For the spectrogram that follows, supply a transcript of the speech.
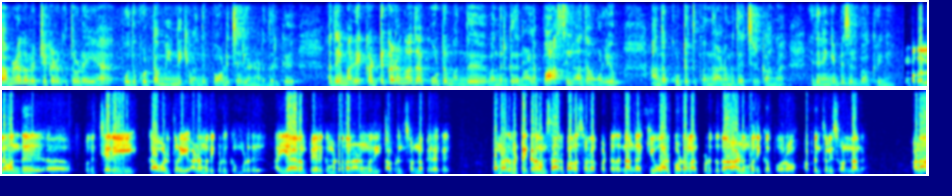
தமிழக வெற்றி கழகத்துடைய பொதுக்கூட்டம் இன்னைக்கு வந்து பாண்டிச்சேரியில் நடந்திருக்கு. அதே மாதிரி கட்டுக்கடங்காத கூட்டம் வந்து வந்திருக்கிறதுனால பாஸ் இல்லாதவங்களையும் அந்த கூட்டத்துக்கு வந்து அனுமதி வச்சிருக்காங்க. இதை நீங்கள் எப்படி சார் பார்க்குறீங்க முதல்ல வந்து புதுச்சேரி காவல்துறை அனுமதி கொடுக்கும் பொழுது ஐயாயிரம் பேருக்கு மட்டும்தான் அனுமதி அப்படின்னு சொன்ன பிறகு தமிழக வெற்றி கழகம் சார்பாக சொல்லப்பட்டது நாங்க கியூஆர் கோடெல்லாம் கொடுத்துதான் அனுமதிக்க போறோம் அப்படின்னு சொல்லி சொன்னாங்க. ஆனா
